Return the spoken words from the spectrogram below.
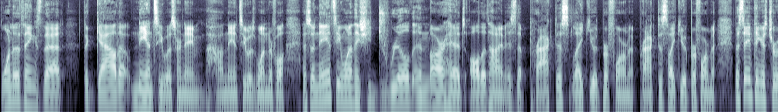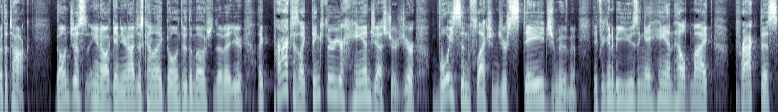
one of the things that the gal that Nancy was her name. Oh, Nancy was wonderful. And so Nancy, one of the things she drilled in our heads all the time is that practice like you would perform it. Practice like you would perform it. The same thing is true with the talk. Don't just, you know, again, you're not just kind of like going through the motions of it. You're like practice, like think through your hand gestures, your voice inflections, your stage movement. If you're going to be using a handheld mic, practice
